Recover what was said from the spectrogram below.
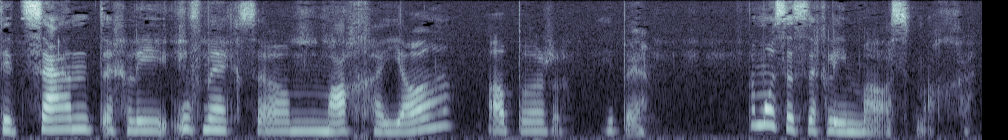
dezent, ein bisschen aufmerksam machen, ja, aber eben, man muss es ein bisschen im Maß machen.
